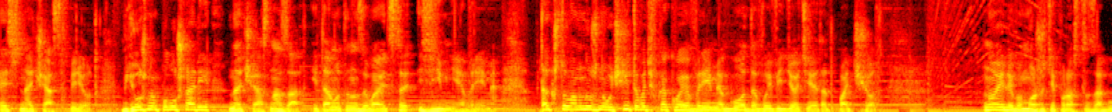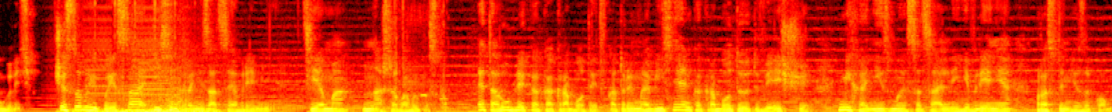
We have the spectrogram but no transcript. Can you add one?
передвигаясь на час вперед. В южном полушарии на час назад, и там это называется зимнее время. Так что вам нужно учитывать, в какое время года вы ведете этот подсчет. Ну или вы можете просто загуглить. Часовые пояса и синхронизация времени. Тема нашего выпуска. Это рубрика «Как работает», в которой мы объясняем, как работают вещи, механизмы, социальные явления простым языком.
